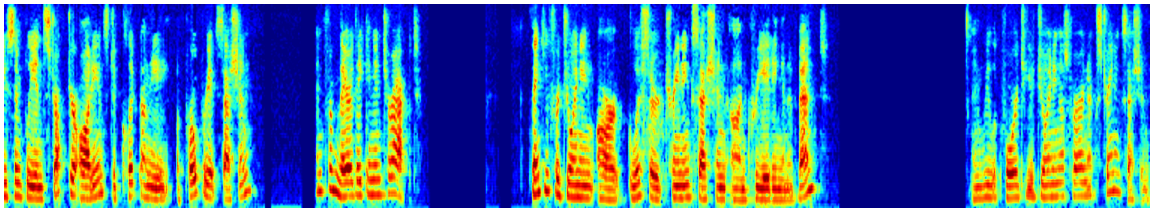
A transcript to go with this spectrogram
You simply instruct your audience to click on the appropriate session, and from there they can interact. Thank you for joining our Glisser training session on creating an event. And we look forward to you joining us for our next training session.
